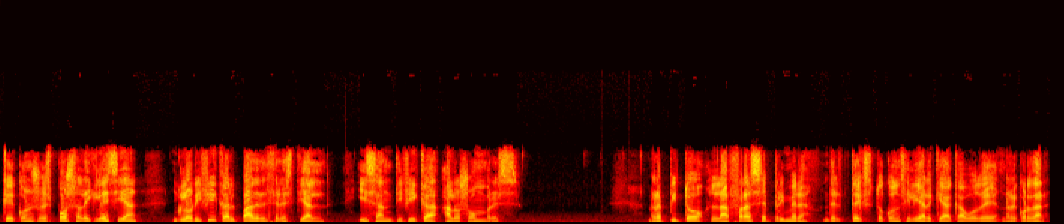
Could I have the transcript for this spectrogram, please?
que con su esposa la Iglesia glorifica al Padre Celestial y santifica a los hombres. Repito la frase primera del texto conciliar que acabo de recordar.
